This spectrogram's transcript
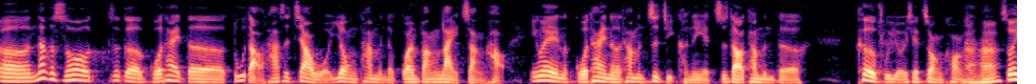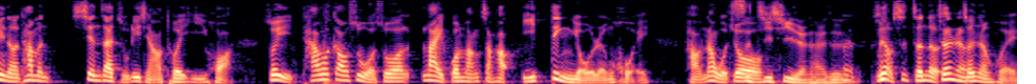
呃，那个时候，这个国泰的督导他是叫我用他们的官方赖账号，因为国泰呢，他们自己可能也知道他们的 客服有一些状况，uh huh. 所以呢，他们现在主力想要推一化，所以他会告诉我说，赖官方账号一定有人回。好，那我就是机器人还是没有？是真的真人真人回。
